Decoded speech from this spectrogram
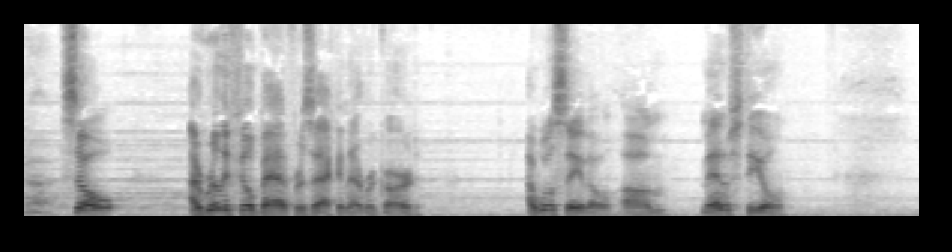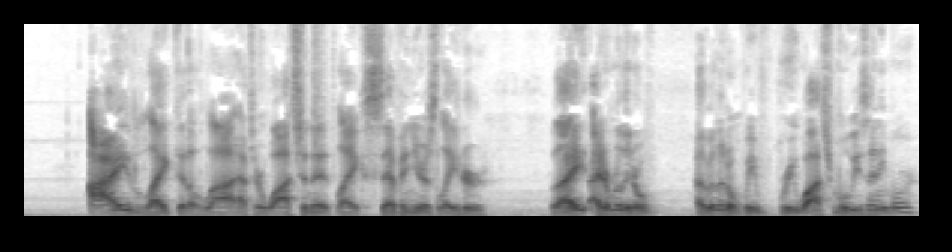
Yeah. So, I really feel bad for Zack in that regard. I will say though, um, Man of Steel, I liked it a lot after watching it like seven years later. I, I don't really know. I really don't re- rewatch movies anymore.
